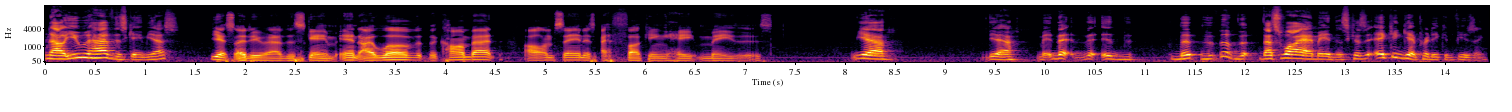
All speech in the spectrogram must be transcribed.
Now you have this game, yes? Yes, I do have this game, and I love the combat. All I'm saying is I fucking hate mazes. Yeah, yeah. That's why I made this because it can get pretty confusing.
